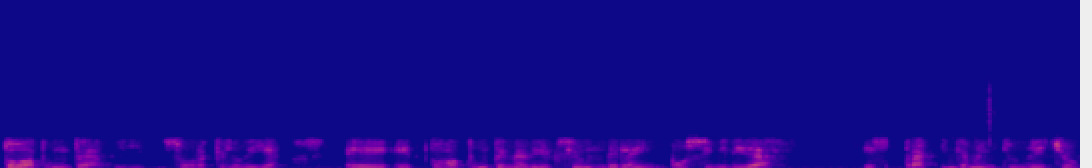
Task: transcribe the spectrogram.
todo apunta, y sobra que lo diga, eh, eh, todo apunta en la dirección de la imposibilidad. Es prácticamente un hecho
